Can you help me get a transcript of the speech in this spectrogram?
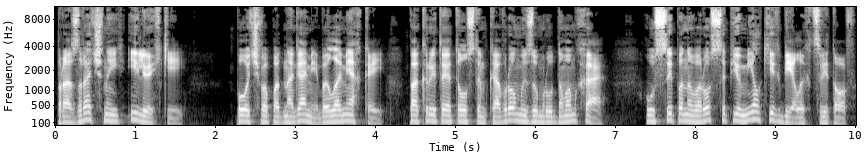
прозрачный и легкий. Почва под ногами была мягкой, покрытая толстым ковром изумрудного мха, усыпанного россыпью мелких белых цветов.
